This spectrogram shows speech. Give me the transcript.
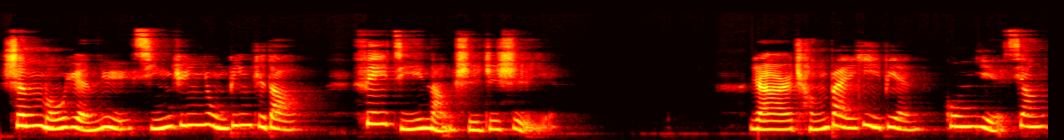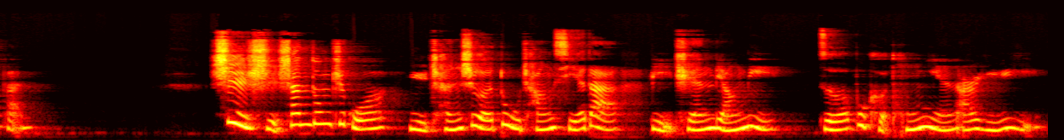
深谋远虑、行军用兵之道，非及囊实之事也。然而成败易变，功业相反。是使山东之国与陈涉、杜长、协大比权量力，则不可同年而语矣。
